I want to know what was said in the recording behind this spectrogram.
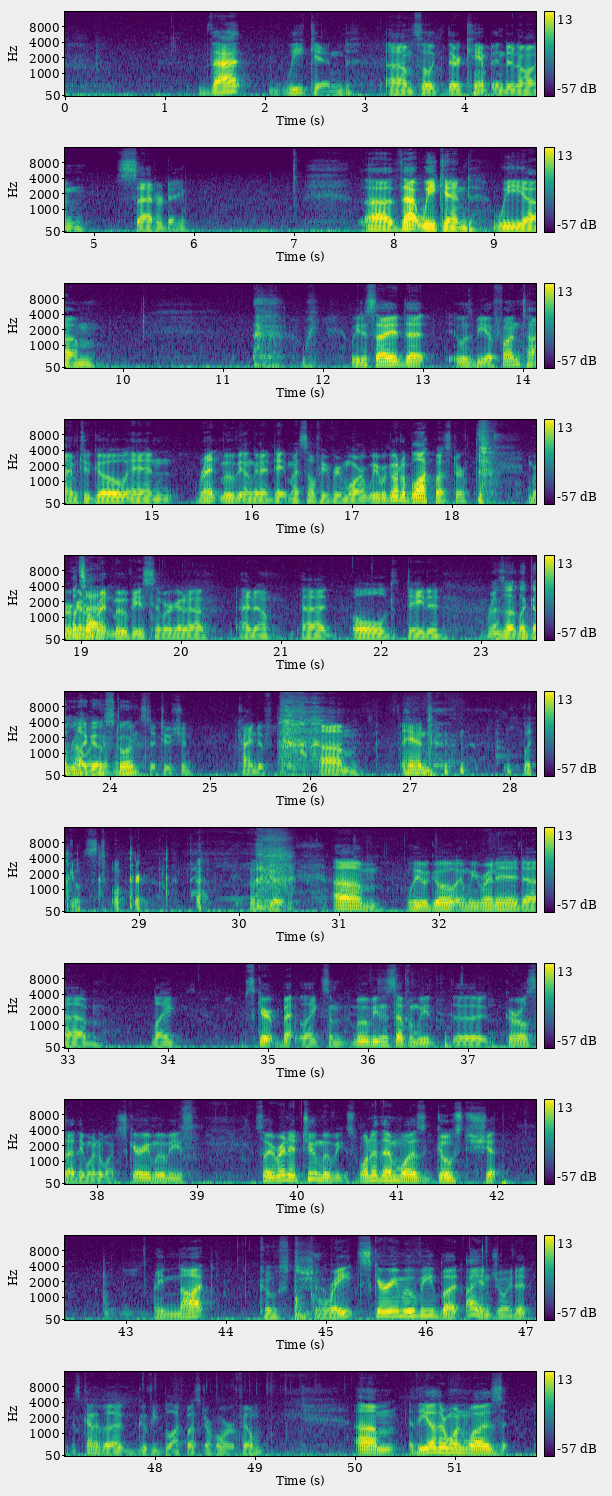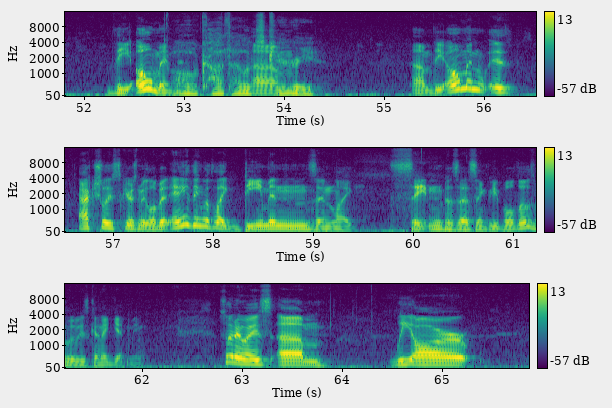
that weekend, um, so like, their camp ended on Saturday. Uh, that weekend, we um, we we decided that it would be a fun time to go and rent movie. I'm gonna date myself even more. We would go to Blockbuster. and we were gonna rent movies, and we are gonna. I know, uh, old dated. Is that like a Lego store? institution? Kind of. um, and Lego store. That's good. Um, we would go and we rented um, like scare ba- like some movies and stuff, and we the girls said they wanted to watch scary movies, so we rented two movies. One of them was Ghost Ship, a not Ghost great scary movie, but I enjoyed it. It's kind of a goofy blockbuster horror film. Um, the other one was The Omen. Oh god, that looks Um, scary. Um, the Omen is actually scares me a little bit. Anything with like demons and like Satan possessing people, those movies kind of get me. So, anyways, um, we are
